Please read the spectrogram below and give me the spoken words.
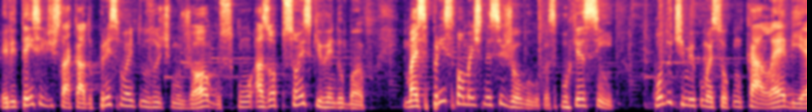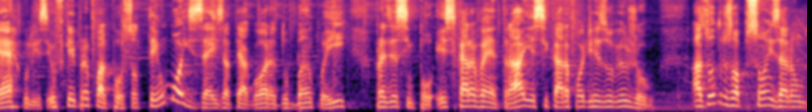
ele tem se destacado, principalmente nos últimos jogos, com as opções que vem do banco. Mas principalmente nesse jogo, Lucas, porque assim, quando o time começou com Caleb e Hércules, eu fiquei preocupado. Pô, só tem um Moisés até agora do banco aí pra dizer assim, pô, esse cara vai entrar e esse cara pode resolver o jogo. As outras opções eram,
